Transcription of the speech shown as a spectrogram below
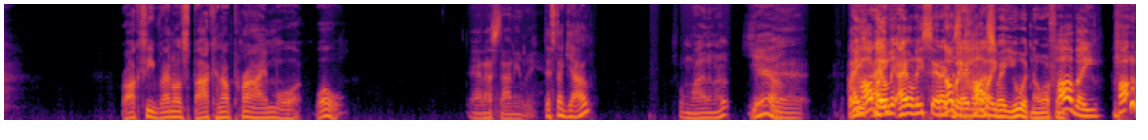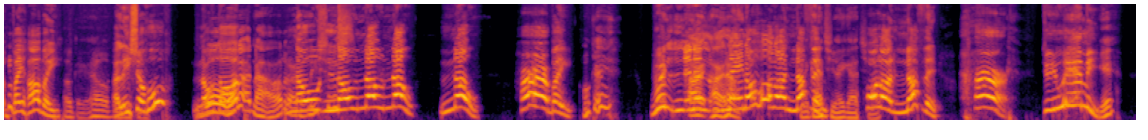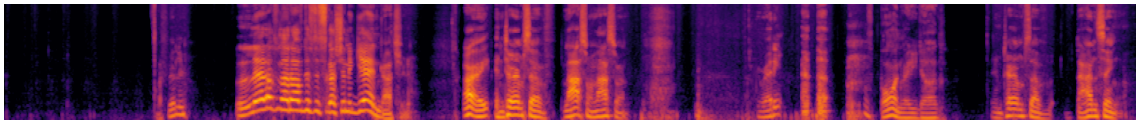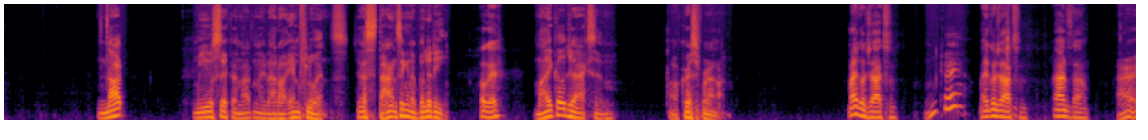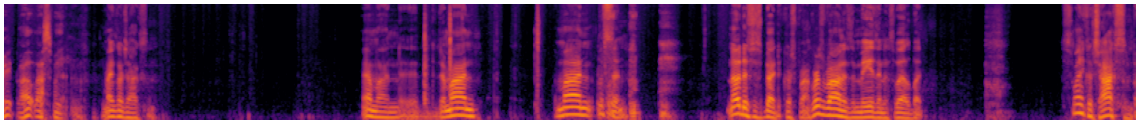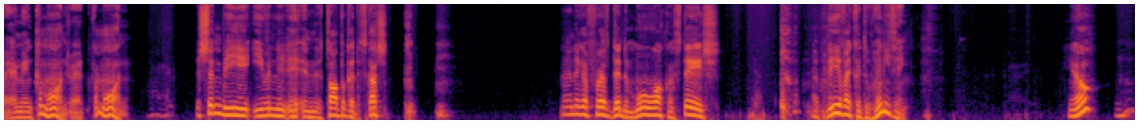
Roxy Reynolds back in her prime, or whoa, Yeah, that's Donnie Lee this the gal? from Wild 'N Out. Yeah. Yeah. But I, I only I only say that No, because I know that's where you would know her from. Hobby, Ho- by hobby. Okay, how? Alicia who? No Whoa, dog. hold on hold on. No, Alicia's- no, no, no, no. Her, baby. Okay, When, n- all right, all right, n- no, hold on, nothing. I got you. I got you. Hold on, nothing. Her. Do you hear me? Yeah, I feel you. Let us not have this discussion again. Got you. All right. In terms of last one, last one. You ready? I was born ready, dog. In terms of dancing, not music or nothing like that or influence, just dancing and ability. Okay. Michael Jackson or Chris Brown. Michael Jackson. Okay. Michael Jackson. Hands down. All right. Well, that's me. Michael Jackson. Yeah, man. The, the man, the man, listen. No disrespect to Chris Brown. Chris Brown is amazing as well, but it's Michael Jackson, but I mean, come on, Dred. Come on. It shouldn't be even in, the topic of discussion. That nigga first did the moonwalk on stage. I believe I could do anything. You know? Mm-hmm.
